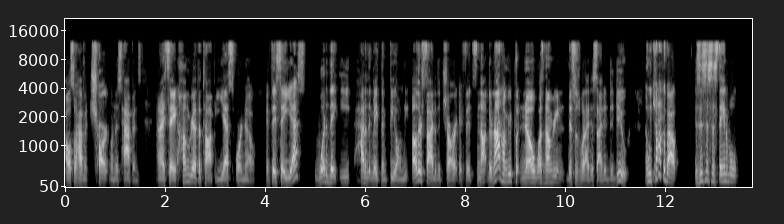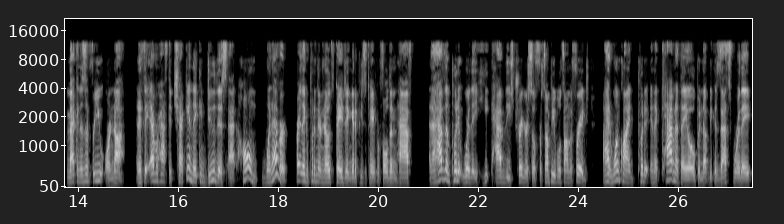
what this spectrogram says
also have a chart when this happens. And I say hungry at the top, yes or no. If they say yes, what do they eat? How did it make them feel? On the other side of the chart, if it's not, they're not hungry, put no, wasn't hungry. And this is what I decided to do. And we talk about, is this a sustainable mechanism for you or not? And if they ever have to check in, they can do this at home whenever, right? They can put in their notes page, they can get a piece of paper, fold it in half, and I have them put it where they he- have these triggers. So for some people, it's on the fridge. I had one client put it in a cabinet they opened up because that's where they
